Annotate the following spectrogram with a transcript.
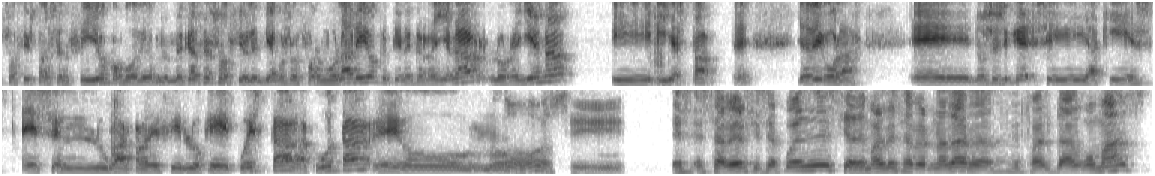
socio es tan sencillo como digo, me quiero hacer socio, le enviamos el formulario que tiene que rellenar, lo rellena y ya está. Ya digo, las, eh, no sé si, que, si aquí es, es, el lugar para decir lo que cuesta la cuota eh, o no. No, si es, saber si se puede, si además de saber nadar hace falta algo más.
